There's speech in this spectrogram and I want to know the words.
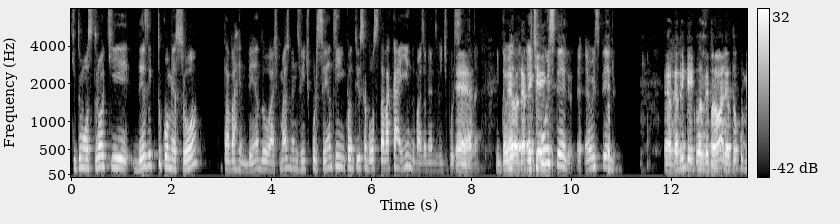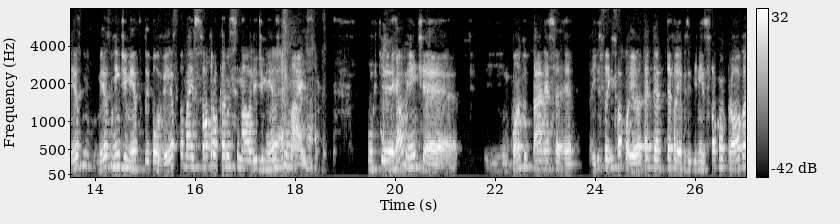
que tu mostrou que desde que tu começou, estava rendendo, acho que mais ou menos 20%, e enquanto isso a bolsa estava caindo mais ou menos 20%. É. Né? Então é, é tipo um espelho, é, é um espelho. É, até brinquei com você, falei, olha, eu tô com o mesmo, mesmo rendimento do Ibovespa, mas só trocando o sinal ali de menos é. por mais. Porque realmente é, enquanto tá nessa. É, isso aí só. Eu até, até falei, Vinícius, só comprova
